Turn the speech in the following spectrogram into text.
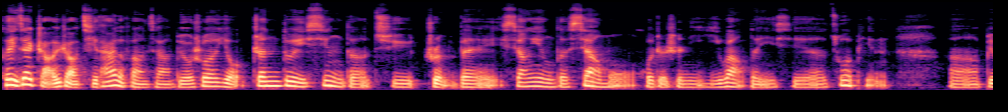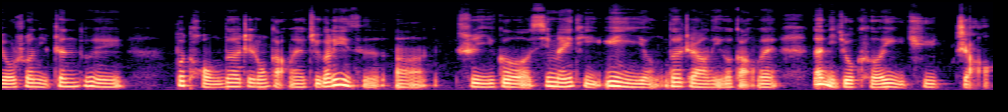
可以再找一找其他的方向，比如说有针对性的去准备相应的项目，或者是你以往的一些作品，呃，比如说你针对不同的这种岗位，举个例子，呃，是一个新媒体运营的这样的一个岗位，那你就可以去找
